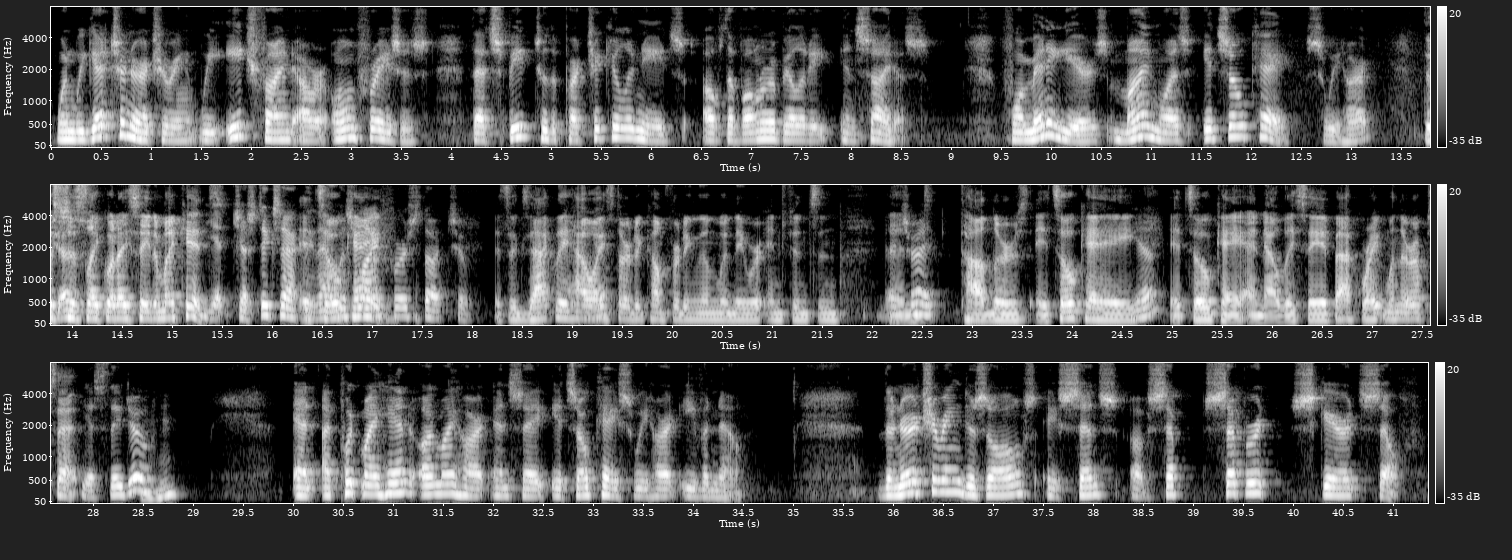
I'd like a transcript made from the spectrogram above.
When we get to nurturing, we each find our own phrases that speak to the particular needs of the vulnerability inside us. For many years, mine was, It's okay, sweetheart. This is just like what I say to my kids. Yeah, just exactly. It's that okay. was my first thought, too. It's exactly how yeah. I started comforting them when they were infants and, and right. toddlers. It's okay. Yeah. It's okay. And now they say it back right when they're upset. Yes, they do. Mm-hmm. And I put my hand on my heart and say, It's okay, sweetheart, even now. The nurturing dissolves a sense of sep- separate, scared self.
